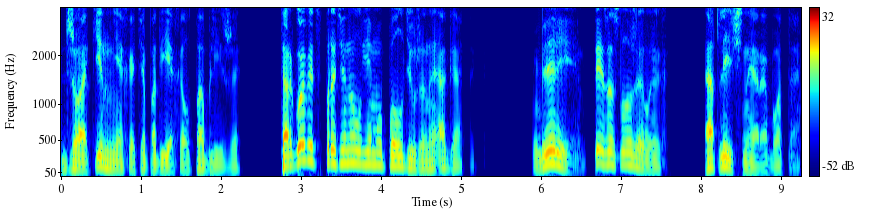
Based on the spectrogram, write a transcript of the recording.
Джоакин нехотя подъехал поближе. Торговец протянул ему полдюжины агаток. «Бери, ты заслужил их. Отличная работа».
